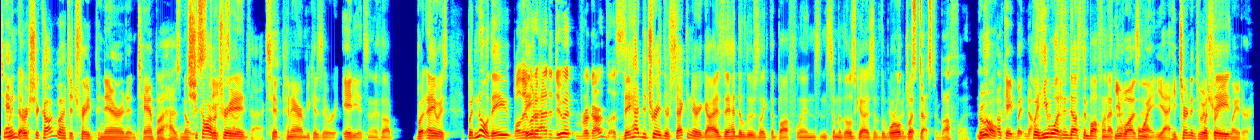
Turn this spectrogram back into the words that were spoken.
Tam- window. or Chicago had to trade Panarin, and Tampa has no. Chicago traded to Panarin because they were idiots and they thought. But anyways, but no, they Well, they, would have had to do it regardless. they had to trade their secondary guys. They had to lose like the Byfugliens and some of those guys of the world. just but Dustin Byfuglien. No, okay, but no, but he okay. wasn't Dustin Byfuglien at He that was point. Yeah, he turned into a But train they- later.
